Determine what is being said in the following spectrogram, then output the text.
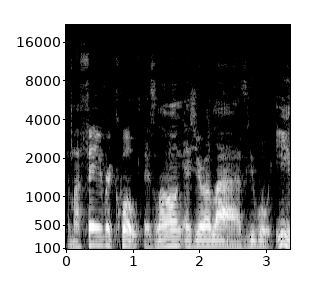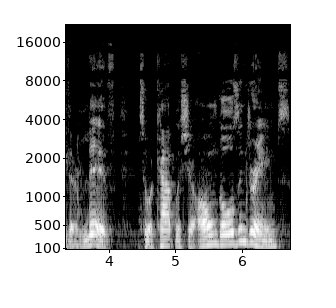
And my favorite quote, as long as you're alive, you will either live to accomplish your own goals and dreams,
